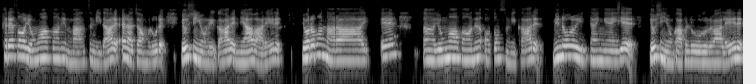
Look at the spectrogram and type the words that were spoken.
그래서 영화관이 많습니다. 래 에라 자물로 래 요신용리가 래 냐바래 여러분 나라에 어, 영화관은 어떻습니까? တဲ့မင်းတို့နိုင်ငံရဲ့ရုပ်ရှင်ရုံကဘယ်လိုပါလဲတဲ့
